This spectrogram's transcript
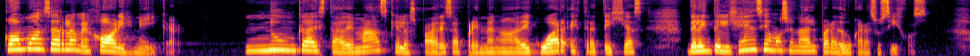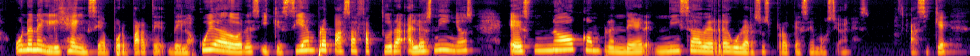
¿Cómo hacerlo mejor, Snaker? Nunca está de más que los padres aprendan a adecuar estrategias de la inteligencia emocional para educar a sus hijos. Una negligencia por parte de los cuidadores y que siempre pasa factura a los niños es no comprender ni saber regular sus propias emociones. Así que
